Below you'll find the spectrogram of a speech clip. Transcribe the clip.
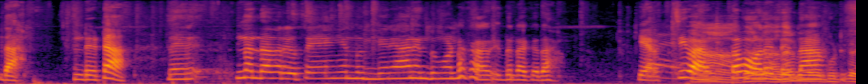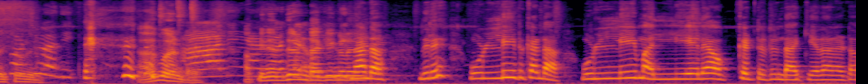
ഇതാ ഉണ്ട് കേട്ടാ ഇന്നെന്താണെന്നറിയോ തേങ്ങയൊന്നും ഇല്ല. ഞാൻ എന്തും കൊണ്ടാ ക- ഇതുണ്ടാക്കതാ ഇറച്ചി വറുത്ത പോലെ ഉണ്ട് ഇതിൽ ഉള്ളി എടുക്കണ്ട ഉള്ളി മല്ലിയില ഒക്കെ ഇട്ടിട്ട് ഉണ്ടാക്കിയതാണ് കേട്ടോ.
